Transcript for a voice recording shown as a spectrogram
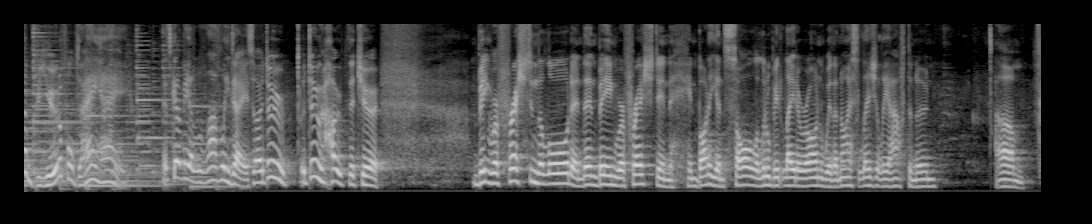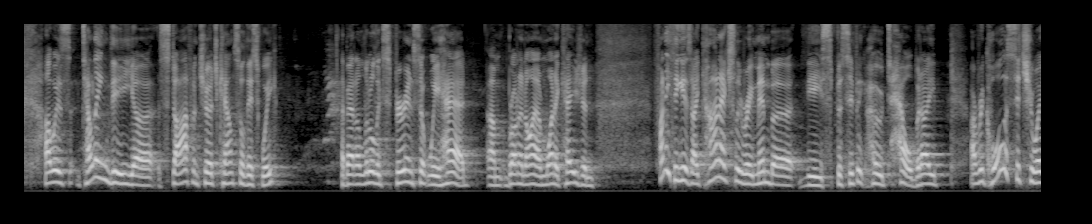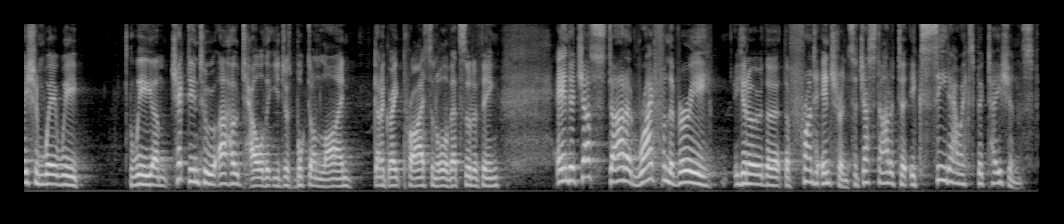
What a beautiful day, hey? It's going to be a lovely day. So I do, I do hope that you're being refreshed in the Lord and then being refreshed in, in body and soul a little bit later on with a nice leisurely afternoon. Um, I was telling the uh, staff and church council this week about a little experience that we had, um, Bron and I, on one occasion. Funny thing is, I can't actually remember the specific hotel, but I I recall a situation where we, we um, checked into a hotel that you just booked online, got a great price and all of that sort of thing. And it just started right from the very, you know, the, the front entrance, it just started to exceed our expectations.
